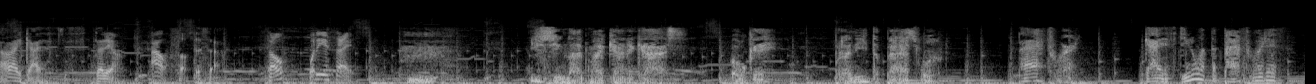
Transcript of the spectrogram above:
Alright guys, just steady on. I'll sort this out. So, what do you say? You seem like my kind of guys. Okay, but I need the password. Password. Guys, do you know what the password is?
